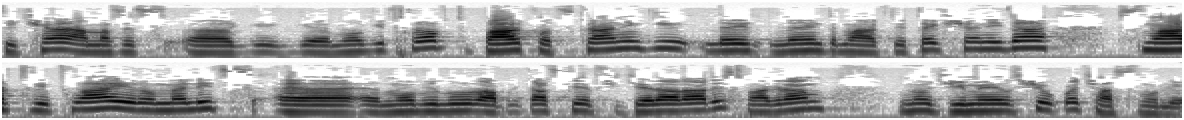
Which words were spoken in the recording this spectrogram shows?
feature ამასაც მოგითხრობთ. Barcode scanning-ი landmark detection-ი და smart reply რომელიც მობილურ აპლიკაციებში ჯერ არ არის მაგრამ ნუ Gmail-ში უკვე ჩასმული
